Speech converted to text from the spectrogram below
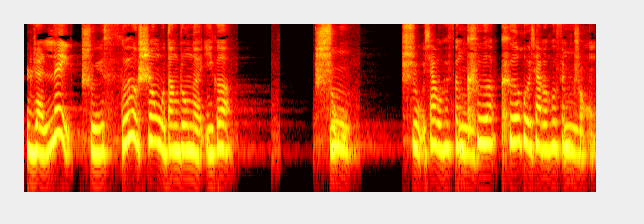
人类属于所有生物当中的一个属，属下面会分科，科或者下面会分种，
